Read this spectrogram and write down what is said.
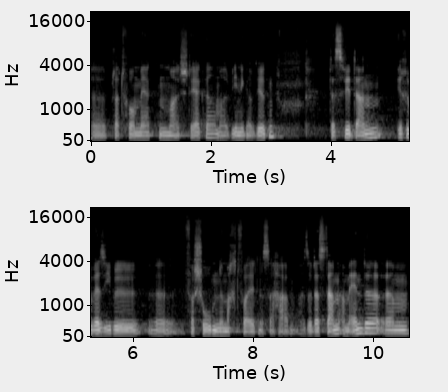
äh, Plattformmärkten mal stärker, mal weniger wirken, dass wir dann irreversibel äh, verschobene Machtverhältnisse haben. Also dass dann am Ende ähm,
